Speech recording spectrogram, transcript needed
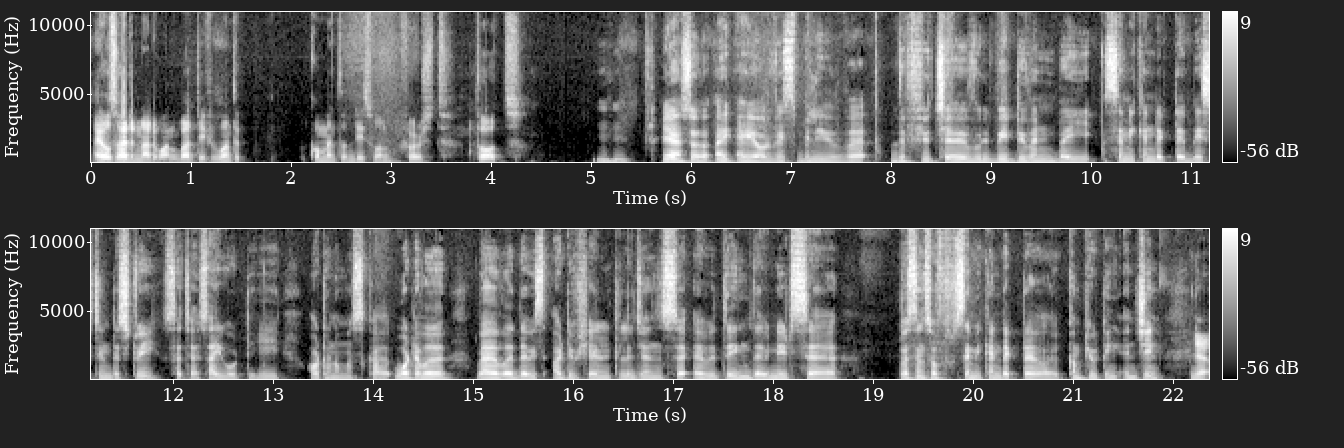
i also had another one but if you want to comment on this one first thoughts Yeah, so I, I always believe uh, the future will be driven by semiconductor based industry such as IoT, autonomous car, whatever, wherever there is artificial intelligence, uh, everything there needs uh, presence of semiconductor or computing engine, yeah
